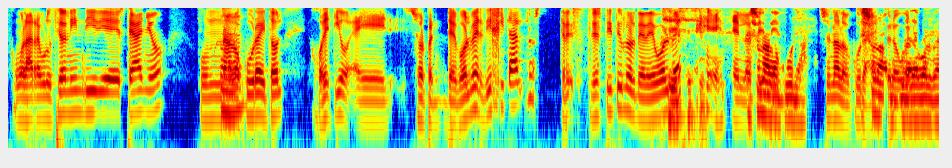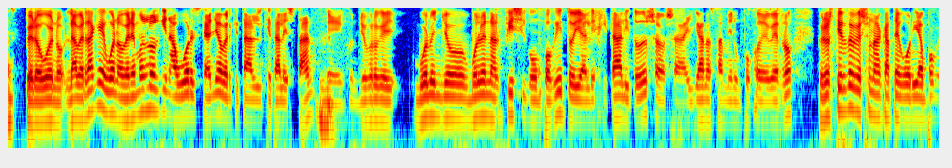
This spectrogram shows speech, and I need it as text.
como la revolución indie de este año. Fue una locura y todo. Joder, tío, eh, Devolver Digital, los tres, tres títulos de Devolver sí, sí. En, en los Es una locura. Es una locura, Es eh, pero locura bueno. Pero bueno, la verdad que bueno, veremos los Game Awards este año a ver qué tal, qué tal están. Yo creo que vuelven yo, vuelven al físico un poquito y al digital y todo eso, o sea, hay ganas también un poco de verlo. Pero es cierto que es una categoría un poco.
